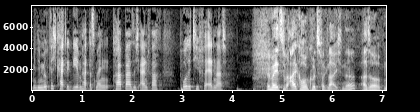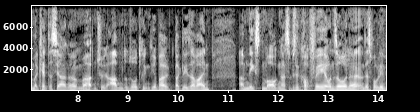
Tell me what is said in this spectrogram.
mir die Möglichkeit gegeben hat, dass mein Körper sich einfach positiv verändert. Wenn wir jetzt mit Alkohol kurz vergleichen, ne? Also man kennt das ja, ne? Man hat einen schönen Abend und so, trinkt hier ein paar, paar Gläser Wein. Am nächsten Morgen hast du ein bisschen Kopfweh und so, ne? Und das Problem,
